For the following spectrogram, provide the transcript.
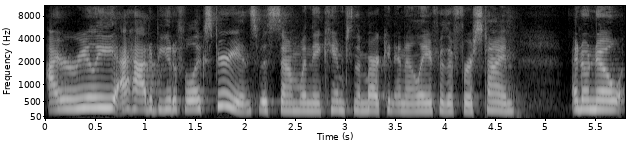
I really I had a beautiful experience with some when they came to the market in LA for the first time. I don't know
